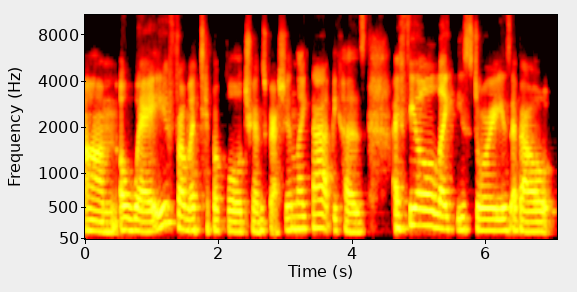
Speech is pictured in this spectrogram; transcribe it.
um, away from a typical transgression like that because I feel like these stories about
